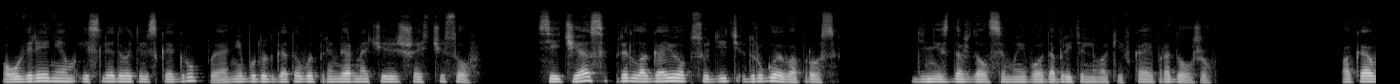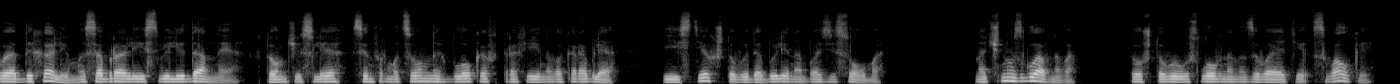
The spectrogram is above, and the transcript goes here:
По уверениям исследовательской группы, они будут готовы примерно через 6 часов. Сейчас предлагаю обсудить другой вопрос. Денис дождался моего одобрительного кивка и продолжил. Пока вы отдыхали, мы собрали и свели данные, в том числе с информационных блоков трофейного корабля и из тех, что вы добыли на базе Солма. Начну с главного. То, что вы условно называете «свалкой»,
